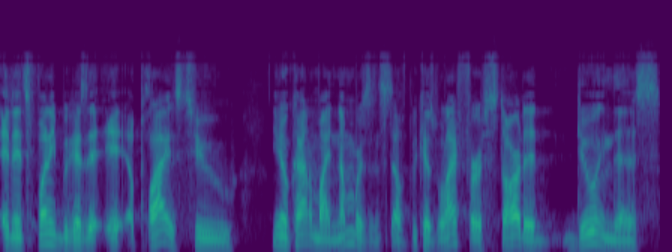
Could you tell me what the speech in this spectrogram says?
And it's funny because it, it applies to you know kind of my numbers and stuff because when I first started doing this,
